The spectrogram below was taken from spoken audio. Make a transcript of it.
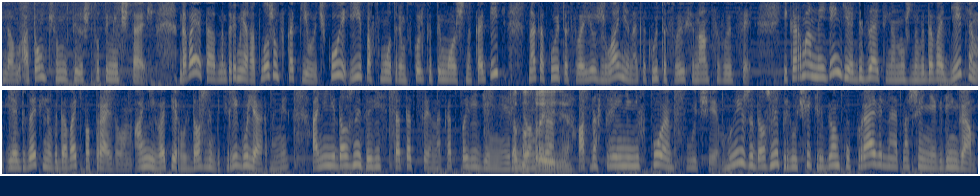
о том, чем ты, что ты мечтаешь. Давай это, например, отложим в копилочку и посмотрим, сколько ты можешь накопить на какое-то свое желание, на какую-то свою финансовую цель. И карманные деньги обязательно нужно выдавать детям и обязательно выдавать по правилам. Они, во-первых, должны быть регулярными, они не должны зависеть от оценок, от поведения ребенка. От настроения. От настроения ни в коем случае. Мы же должны приучить ребенку правильное отношение к деньгам.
